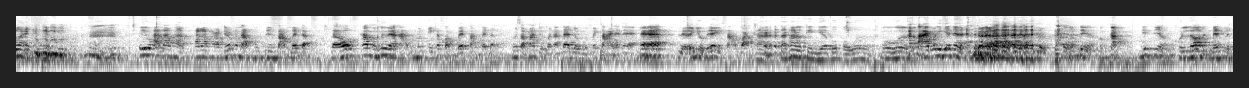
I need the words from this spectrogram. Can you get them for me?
ด้วย อืมอินทผลัมอะพลังงานเยอะขนาดมึงกินสามเม็ดอะแล้วถ้ามึงไม่มีอาหารมึงกินแค่สองเม็ดสามเม็ดอะมึงสามารถอยู่วันนั้นได้โดยมึงไม่ตายแน่ๆเหลืออยู่ไปได้อีกสามวันใช่แต่ถ้าเรากินเยอะปุ๊บโอเวอร์โอเวอร์ก็ตายเพราะไอ้เหี้ยเนี่ยแหละปกติอะเขากัดนิดเดียวคุณรอดเป็นเม็ดเลย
